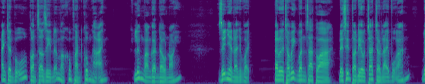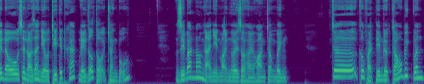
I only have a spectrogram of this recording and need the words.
anh Trần Vũ còn sợ gì nữa mà không phản công hả anh? Lương Bằng gật đầu nói. Dĩ nhiên là như vậy. Ta đưa cháu Bích Vân ra tòa để xin tòa điều tra trở lại vụ án. Biết đâu sẽ nói ra nhiều chi tiết khác để gỡ tội cho anh Vũ. Dì ban lo ngại nhìn mọi người rồi hỏi Hoàng Trọng Bình. Chứ không phải tìm được cháu Bích Vân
